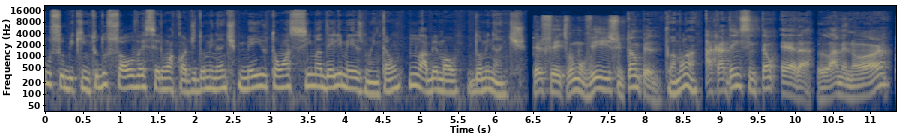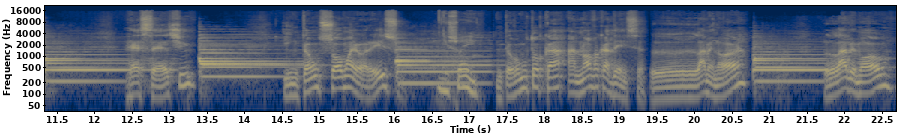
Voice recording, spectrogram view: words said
o subquinto do Sol vai ser um acorde dominante meio tom acima dele mesmo, então um Lá bemol dominante. Perfeito, vamos ouvir isso então, Pedro? Vamos lá. A cadência então era Lá menor, Ré 7, e então Sol maior, é isso? Isso aí. Então vamos tocar a nova cadência: Lá menor, Lá bemol,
